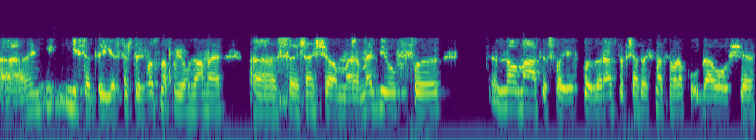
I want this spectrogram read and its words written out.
e, niestety jest też dość mocno powiązane e, z częścią mediów. E, no ma te swoje wpływy. Raz w 2018 roku udało się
